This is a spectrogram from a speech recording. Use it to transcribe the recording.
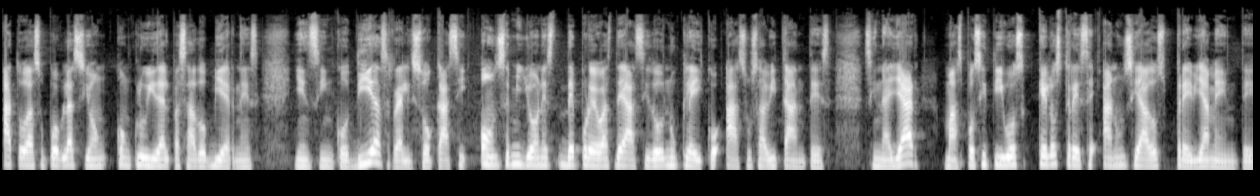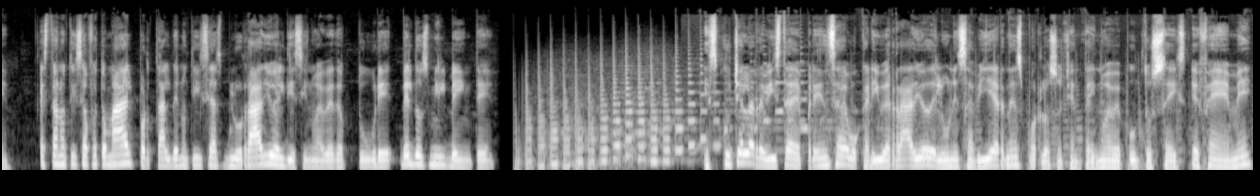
a toda su población concluida el pasado viernes y en cinco días realizó casi 11 millones de pruebas de ácido nucleico a sus habitantes, sin hallar más positivos que los 13 anunciados previamente. Esta noticia fue tomada del portal de noticias Blue Radio el 19 de octubre del 2020. Escucha la revista de prensa de Bocaribe Radio de lunes a viernes por los 89.6 FM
